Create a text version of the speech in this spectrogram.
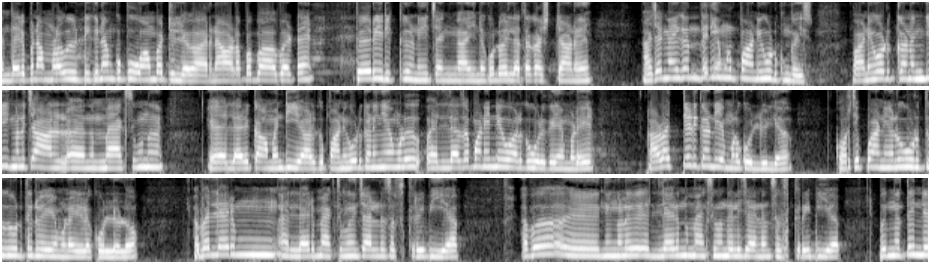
എന്തായാലും ഇപ്പോൾ നമ്മളെ വീട്ടിലേക്ക് നമുക്ക് പോകാൻ പറ്റില്ല. കാരണം അവിടെ ഇപ്പോൾ ബാബേട്ടൻ കയറി ഇരിക്കുകയാണ് ഈ ചങ്ങായിനെ കൊണ്ട് വല്ലാത്ത കഷ്ടമാണ് ആ ചങ്ങായിക്ക് എന്തായാലും നമ്മൾ പണി കൊടുക്കും ഗൈസ് പണി കൊടുക്കണമെങ്കിൽ നിങ്ങൾ ചാനൽ മാക്സിമം എല്ലാവരും കമന്റ് ചെയ്യുക. ആൾക്ക് പണി കൊടുക്കണമെങ്കിൽ നമ്മൾ വല്ലാത്ത പണി തന്നെ ആൾക്ക് കൊടുക്കുക നമ്മൾ അളറ്റെടുക്കാണ്ട് നമ്മൾ കൊല്ലില്ല കുറച്ച് പണികൾ കൊടുത്ത് കൊടുത്തിട്ട് നമ്മളെ കൊല്ലുള്ളൂ അപ്പോൾ എല്ലാവരും എല്ലാവരും മാക്സിമം ചാനൽ സബ്സ്ക്രൈബ് ചെയ്യുക. അപ്പോൾ നിങ്ങൾ എല്ലാവരും മാക്സിമം എന്തായാലും ചാനൽ സബ്സ്ക്രൈബ് ചെയ്യുക. അപ്പോൾ ഇന്നത്തെ എന്റെ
